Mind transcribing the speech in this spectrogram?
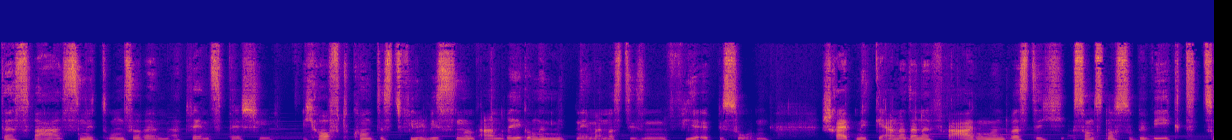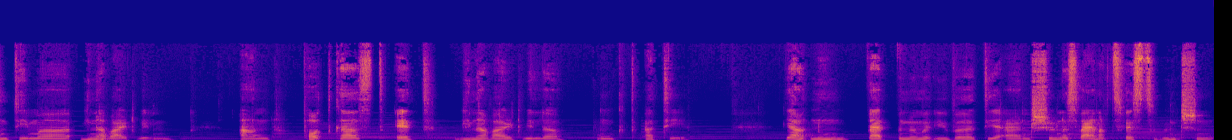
Das war's mit unserem Advents-Special. Ich hoffe, du konntest viel Wissen und Anregungen mitnehmen aus diesen vier Episoden. Schreib mir gerne deine Fragen und was dich sonst noch so bewegt zum Thema Wienerwaldvillen an podcast.wienerwaldvilla.at. Ja, nun bleibt mir nur mehr über, dir ein schönes Weihnachtsfest zu wünschen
